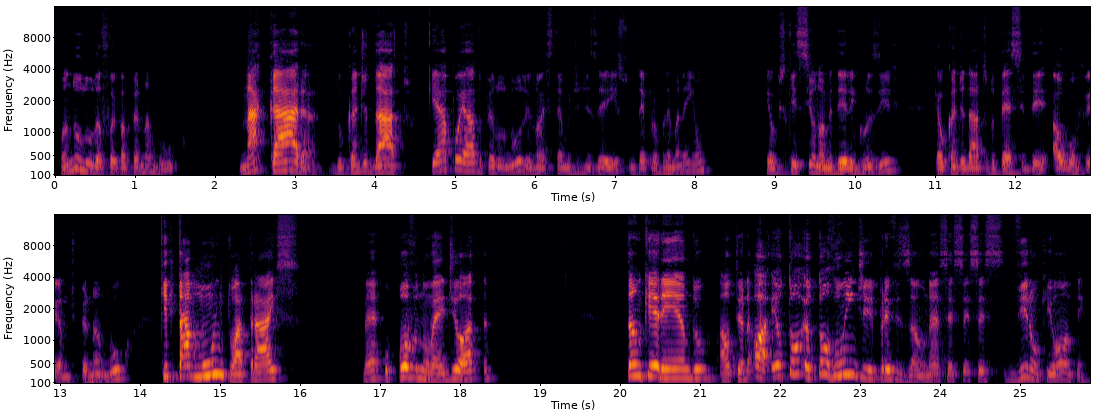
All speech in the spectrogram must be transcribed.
quando o Lula foi para Pernambuco, na cara do candidato, que é apoiado pelo Lula, e nós temos de dizer isso, não tem problema nenhum, que eu esqueci o nome dele, inclusive, que é o candidato do PSB ao governo de Pernambuco, que está muito atrás. Né? O povo não é idiota, Estão querendo alternar. Ó, eu tô, eu tô ruim de previsão, né? Vocês viram que ontem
